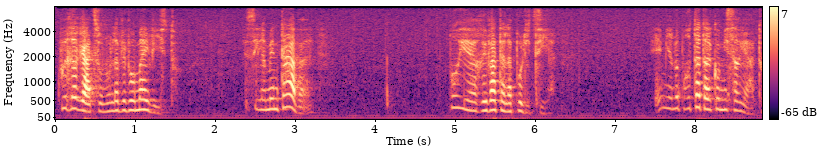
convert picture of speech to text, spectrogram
Quel ragazzo non l'avevo mai visto. Si lamentava. Poi è arrivata la polizia e mi hanno portata al commissariato.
